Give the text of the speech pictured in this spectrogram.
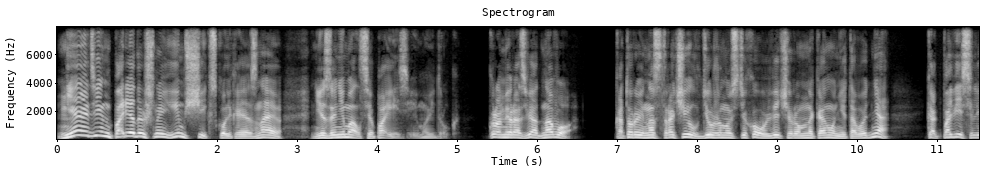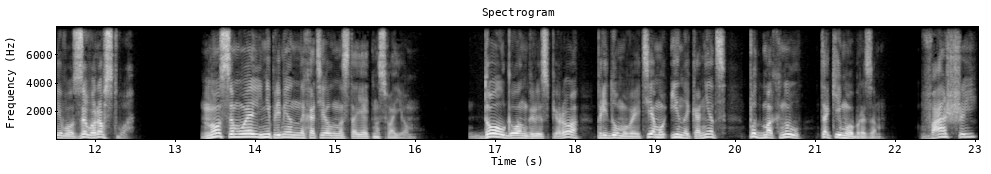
«Ни один порядочный имщик, сколько я знаю, не занимался поэзией, мой друг. Кроме разве одного, который настрочил дюжину стихов вечером накануне того дня, как повесили его за воровство. Но Самуэль непременно хотел настоять на своем. Долго он грыз перо, придумывая тему, и, наконец, подмахнул таким образом. «Вашей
